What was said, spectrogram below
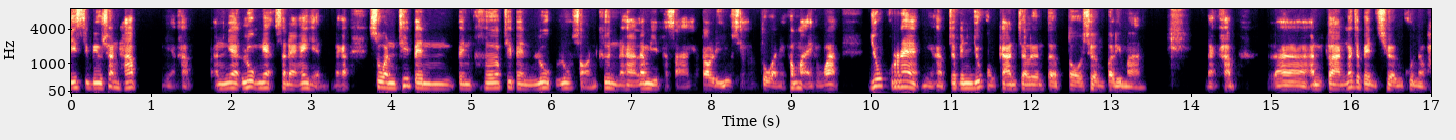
distribution hub เนี่ยครับอันเนี้ยรูปเนี้ยแสดงให้เห็นนะครับ ส่วนที่เป็นเป็นเคอร์ฟที่เป็นลูกลูกศรขึ้นนะฮะแล้วมีภาษาเกาหลีอยู่สามตัวเนี่ยเขาหมายถึงว่ายุคแรกเนี่ยครับจะเป็นยุคของการเจริญเติบโตเชิงปริมาณนะครับอันกลางก็จะเป็นเชิงคุณภ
